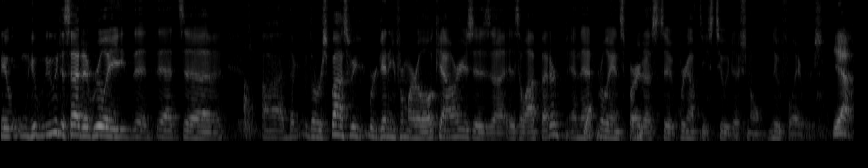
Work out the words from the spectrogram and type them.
we, decided really that that uh, uh, the, the response we, we're getting from our low calories is uh, is a lot better, and that really inspired us to bring out these two additional new flavors. Yeah.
